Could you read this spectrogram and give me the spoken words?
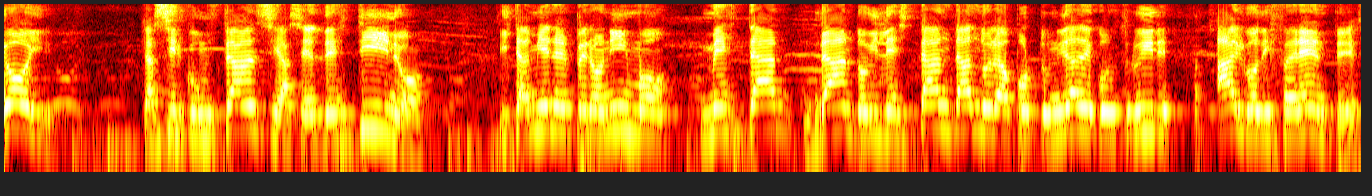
hoy las circunstancias, el destino y también el peronismo me están dando y le están dando la oportunidad de construir algo diferente.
